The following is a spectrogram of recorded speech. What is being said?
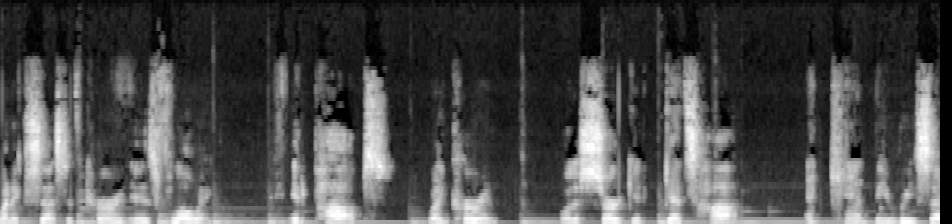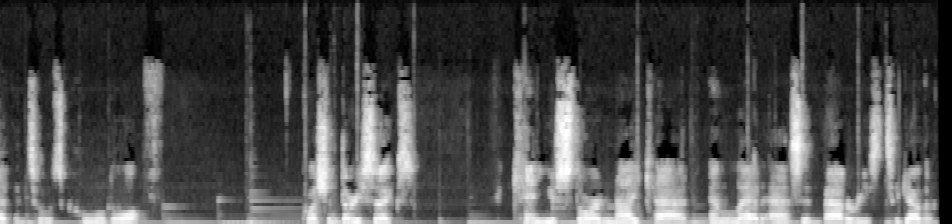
when excessive current is flowing. It pops when current or the circuit gets hot and can't be reset until it's cooled off. Question 36 Can you store NiCad and lead acid batteries together?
